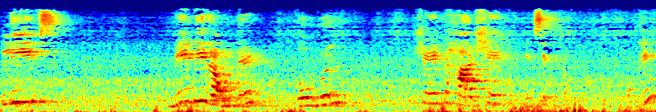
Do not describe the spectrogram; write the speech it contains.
leaves may be rounded, oval, shaped, heart shaped, etc. Okay?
